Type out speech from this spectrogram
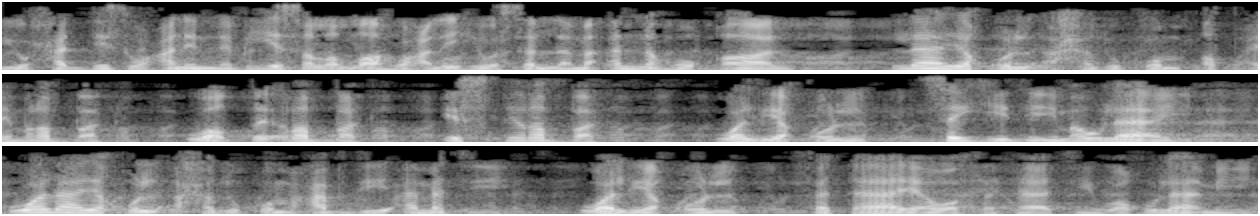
يحدث عن النبي صلى الله عليه وسلم أنه قال لا يقل أحدكم أطعم ربك وضئ ربك اسق ربك وليقل سيدي مولاي ولا يقل أحدكم عبدي أمتي وليقل فتاي وفتاتي وغلامي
